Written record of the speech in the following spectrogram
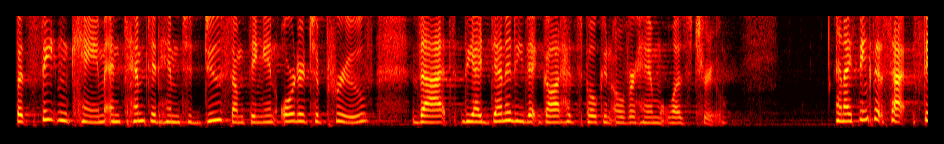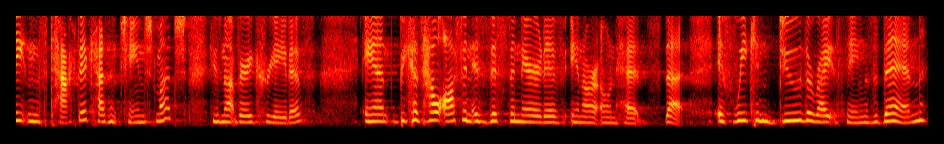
But Satan came and tempted him to do something in order to prove that the identity that God had spoken over him was true. And I think that Satan's tactic hasn't changed much. He's not very creative. And because how often is this the narrative in our own heads that if we can do the right things, then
